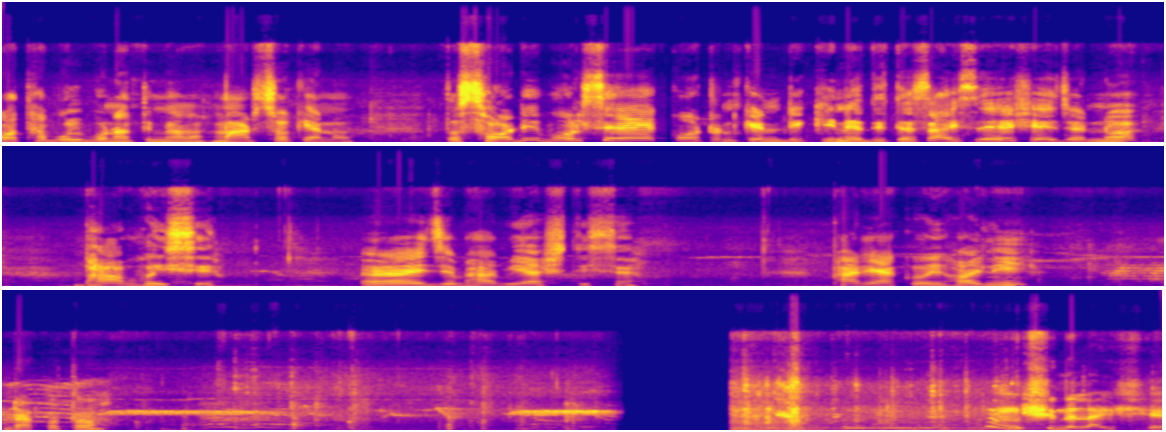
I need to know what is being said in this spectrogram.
কথা বলব না তুমি আমাকে মারছো কেন? তো সরি বলছে কটন ক্যান্ডি কিনে দিতে চাইছে সেই জন্য ভাব হয়েছে এই যে ভাবি আসতেছে। ফারিয়া কই হয়নি? ডাকো তো। সুন্দর লাগছে।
